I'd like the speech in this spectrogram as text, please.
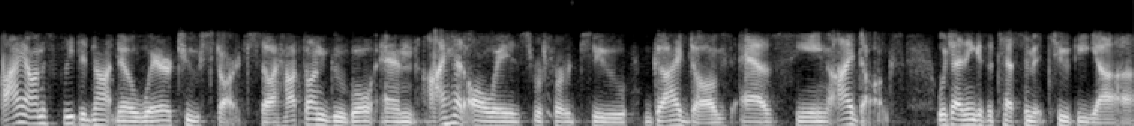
I honestly did not know where to start. So I hopped on Google and I had always referred to guide dogs as seeing eye dogs which I think is a testament to the uh,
